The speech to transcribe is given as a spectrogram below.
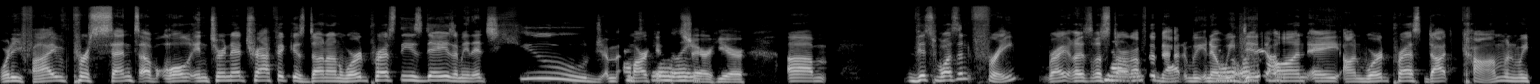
45% of all internet traffic is done on WordPress these days. I mean, it's huge market share here. Um, this wasn't free right? Let's let's no. start off the bat. We you know no, we did it on a on wordpress.com and we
